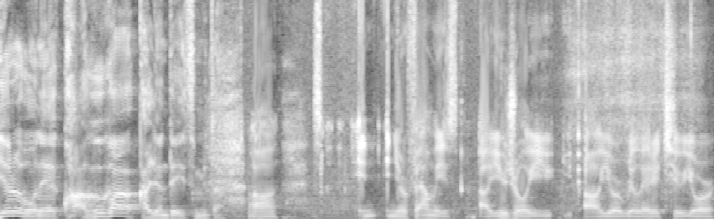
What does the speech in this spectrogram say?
여러분의 과거가 관련되어 있습니다. Uh, in, in your families, uh, usually uh, you're related to your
